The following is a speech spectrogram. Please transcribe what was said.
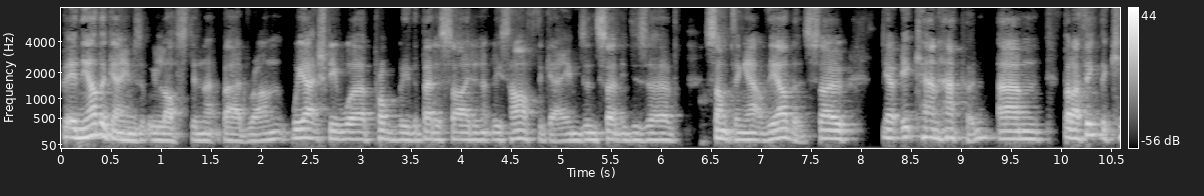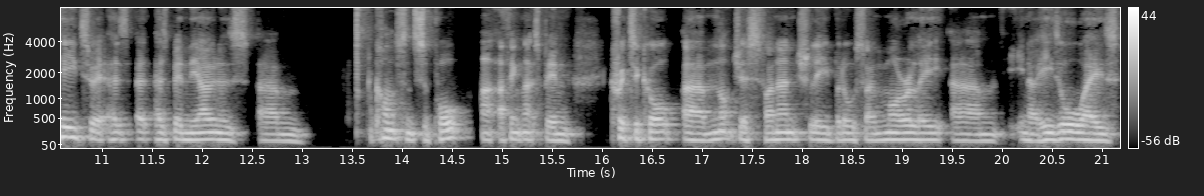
But in the other games that we lost in that bad run, we actually were probably the better side in at least half the games and certainly deserved something out of the others. So you know, it can happen. Um, but I think the key to it has has been the owners' um, constant support. I, I, think that's been critical, um, not just financially, but also morally. Um, you know, he's always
